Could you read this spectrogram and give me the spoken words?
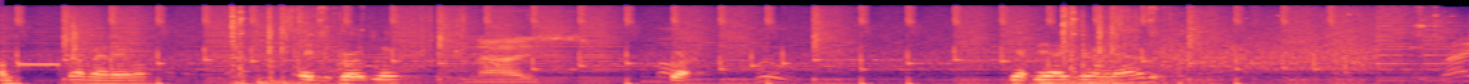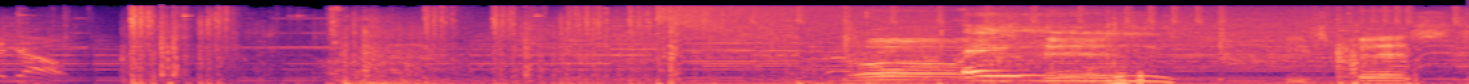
I'm got my ammo. It's broke me. Nice. Yep. Yep, yeah, he's running out of it. Frag out. Oh, he's pissed. He's pissed.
